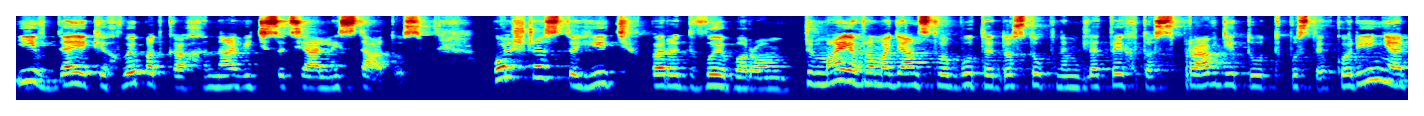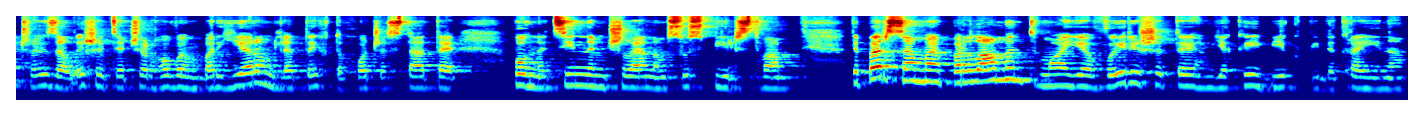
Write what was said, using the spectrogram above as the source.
і в деяких випадках навіть соціальний статус. Польща стоїть перед вибором: чи має громадянство бути доступним для тих, хто справді тут пустив коріння, чи залишиться черговим бар'єром для тих, хто хоче стати повноцінним членом суспільства? Тепер саме парламент має вирішити, в який бік піде країна.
